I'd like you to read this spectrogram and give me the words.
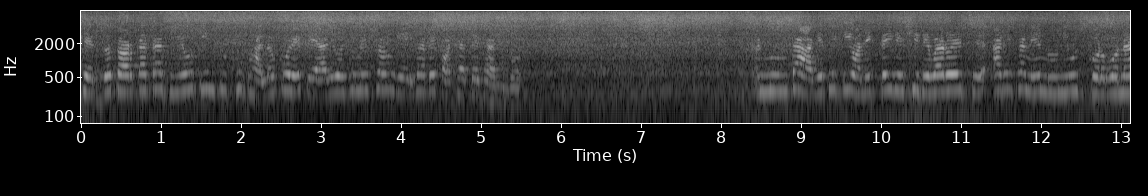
সেদ্ধ তরকাটা দিয়েও কিন্তু খুব ভালো করে পেঁয়াজ রসুনের সঙ্গে এইভাবে কষাতে থাকব। আর নুনটা আগে থেকেই অনেকটাই বেশি দেওয়া রয়েছে, আর এখানে নুন ইউজ করব না।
